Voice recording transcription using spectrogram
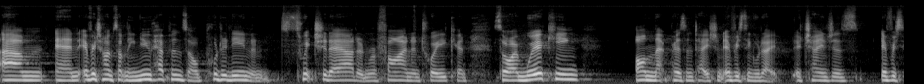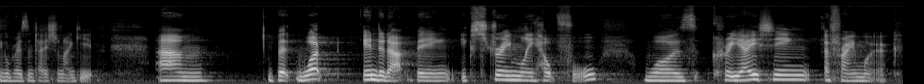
Um, and every time something new happens I'll put it in and switch it out and refine and tweak. And so I'm working on that presentation every single day. It changes every single presentation I give. Um, but what ended up being extremely helpful was creating a framework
